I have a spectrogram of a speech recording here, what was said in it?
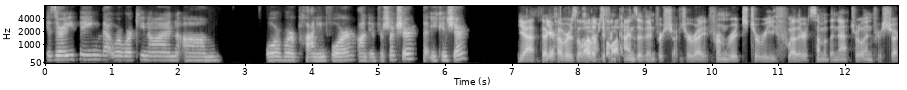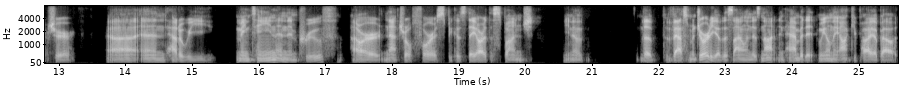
is there anything that we're working on um or we're planning for on infrastructure that you can share yeah, that yeah. covers a lot of different lot. kinds of infrastructure, right? From ridge to reef, whether it's some of the natural infrastructure, uh, and how do we maintain and improve our natural forests because they are the sponge. You know, the vast majority of this island is not inhabited. We only occupy about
